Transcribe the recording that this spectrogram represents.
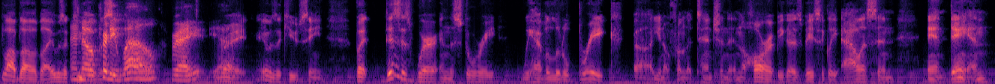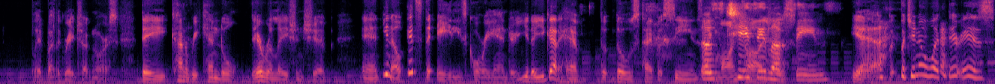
blah blah blah blah." It was a I know pretty scene. well, right? Yeah. Right. It was a cute scene, but this is where in the story we have a little break, uh, you know, from the tension and the horror because basically Allison and Dan, played by the great Chuck Norris, they kind of rekindle their relationship. And you know, it's the '80s coriander. You know, you got to have th- those type of scenes, those like cheesy love scenes. Yeah, yeah. But, but you know what? There is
